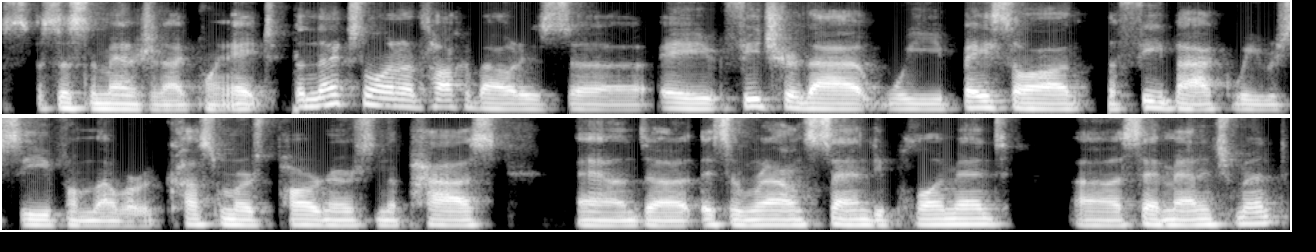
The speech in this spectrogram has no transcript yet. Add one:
System Manager 9.8? The next one I'll talk about is uh, a feature that we, based on the feedback we receive from our customers, partners in the past, and uh, it's around SAN deployment, uh, SAN management.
